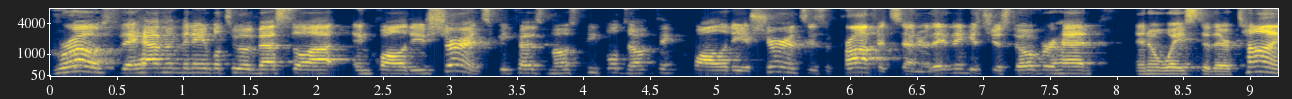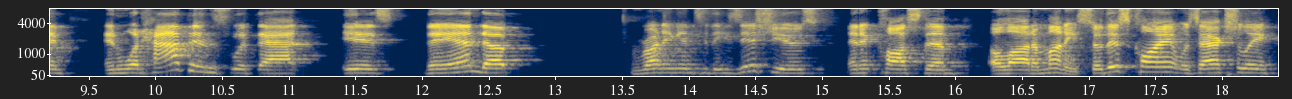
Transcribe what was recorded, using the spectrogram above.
growth, they haven't been able to invest a lot in quality assurance because most people don't think quality assurance is a profit center. They think it's just overhead and a waste of their time. And what happens with that is they end up running into these issues and it costs them a lot of money. So this client was actually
